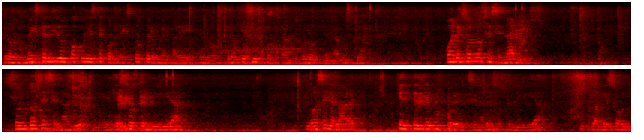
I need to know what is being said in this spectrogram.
Pero me he extendido un poco en este contexto, pero me parece, pero creo que es importante que lo tengamos claro. ¿Cuáles son los escenarios? Son dos escenarios de sostenibilidad. Y voy a señalar qué entendemos por el escenario de sostenibilidad y cuáles son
